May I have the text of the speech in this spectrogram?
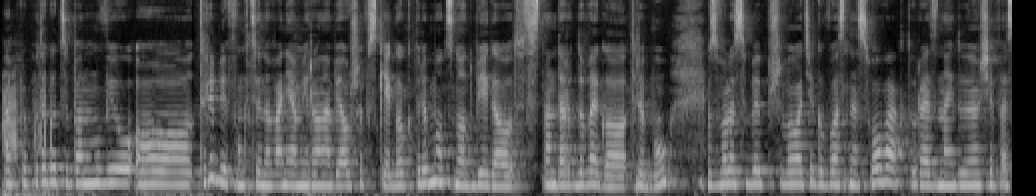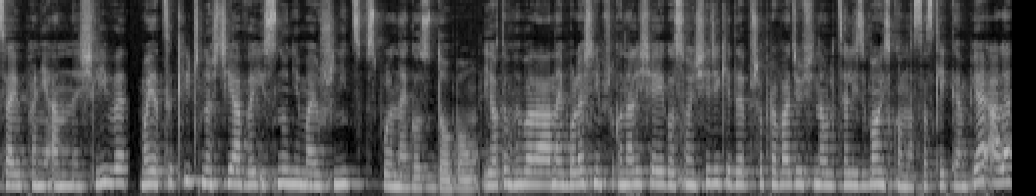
A propos tego, co Pan mówił o trybie funkcjonowania Mirona Białoszewskiego, który mocno odbiegał od standardowego trybu, pozwolę sobie przywołać jego własne słowa, które znajdują się w eseju pani Anny Śliwy. Moja cykliczność jawy i snu nie ma już nic wspólnego z dobą. I o tym chyba najboleśniej przekonali się jego sąsiedzi, kiedy przeprowadził się na ulicę Lizbońską na Saskiej Kępie, ale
